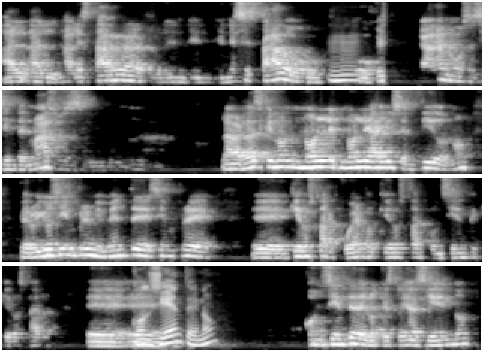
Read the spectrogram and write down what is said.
al, al, estar en, ese estado o, qué sentirán o se sienten más. la verdad es que no, no, le, no le hallo sentido, ¿no? Pero yo siempre en mi mente, siempre eh, quiero estar cuerdo, quiero estar consciente, quiero estar... Eh, consciente, ¿no? Consciente de lo que estoy haciendo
